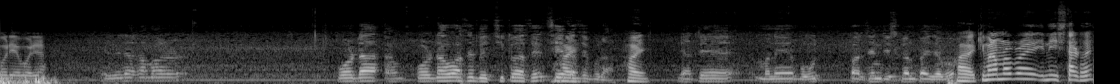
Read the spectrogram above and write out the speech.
বঢ়িয়া বঢ়িয়া। এইবিলাক আমাৰ পৰ্দা পৰ্দাও আছে বেডশ্বীটো আছে চেট আছে পুৰা। হয়। ইয়াতে মানে বহুত পাৰ্চেণ্ট ডিছকাউণ্ট পাই যাব। হয় কিমান মানৰ পৰা এনেই ষ্টাৰ্ট হয়?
